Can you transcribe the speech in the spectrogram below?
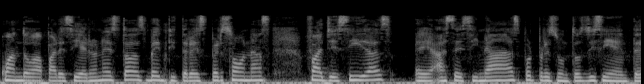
cuando aparecieron estas 23 personas fallecidas, eh, asesinadas por presuntos disidentes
